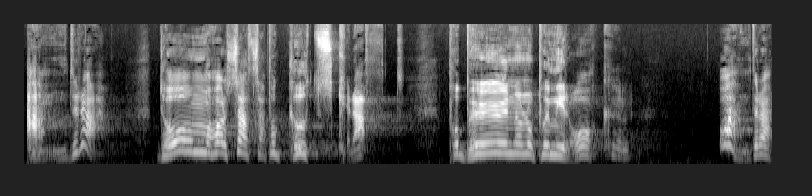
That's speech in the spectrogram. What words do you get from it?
Andra, de har satsat på Guds kraft, på bönen och på mirakel. Och andra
